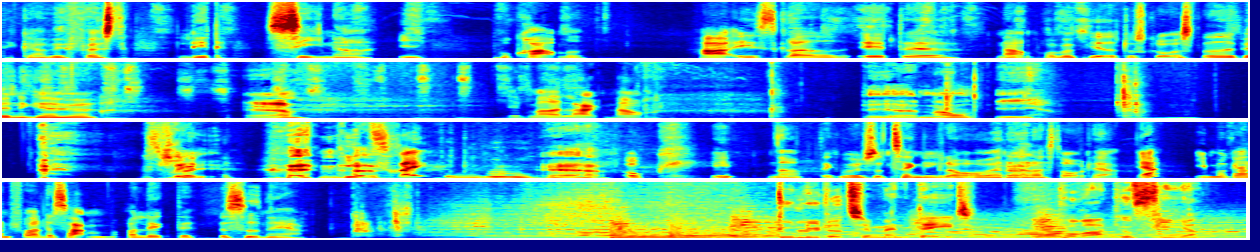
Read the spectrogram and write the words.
Det gør vi først lidt senere i programmet. Har I skrevet et øh, navn på papiret? Du skriver stadig, Benny, kan jeg høre. Ja. Et meget langt navn. Det er et navn i... tre. I tre? Uh. Ja. Okay. Nå, det kan vi så tænke lidt over, hvad ja. der er, der står der. Ja, I må gerne få det sammen og lægge det ved siden af jer. Du lytter til Mandat på Radio 4.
